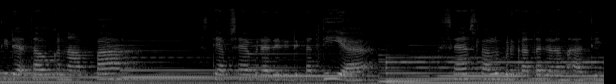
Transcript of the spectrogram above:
Tidak tahu kenapa, setiap saya berada di dekat dia, saya selalu berkata dalam hati,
